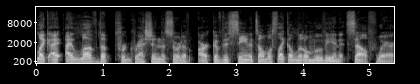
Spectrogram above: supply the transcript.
like I, I love the progression, the sort of arc of this scene. It's almost like a little movie in itself where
